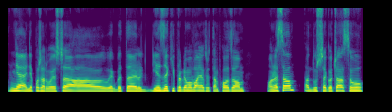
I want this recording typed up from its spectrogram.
Nie, nie pożarło. Jeszcze jakby te języki programowania, które tam wchodzą, one są od dłuższego czasu,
